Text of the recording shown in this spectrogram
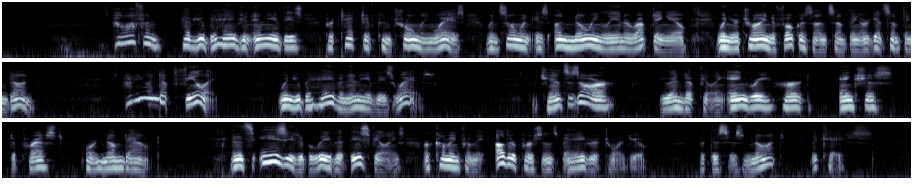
How often have you behaved in any of these protective, controlling ways when someone is unknowingly interrupting you when you're trying to focus on something or get something done? How do you end up feeling when you behave in any of these ways? The chances are you end up feeling angry, hurt, anxious, depressed, or numbed out. And it's easy to believe that these feelings are coming from the other person's behavior toward you but this is not the case.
